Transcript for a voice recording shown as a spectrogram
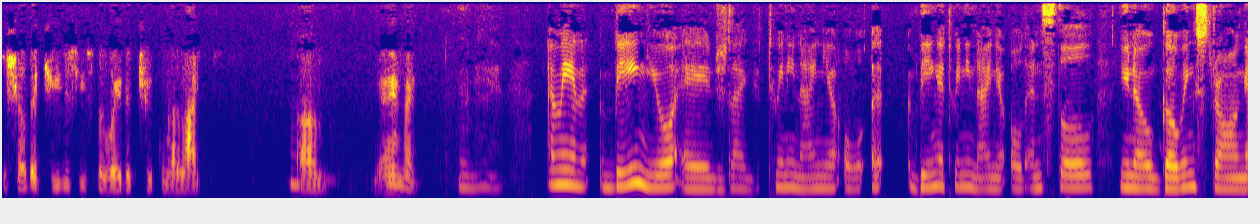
to show that Jesus is the way, the truth, and the light. Um, amen. Amen. I mean, being your age, like 29 year old, uh, being a 29 year old and still, you know, going strong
